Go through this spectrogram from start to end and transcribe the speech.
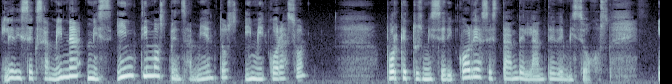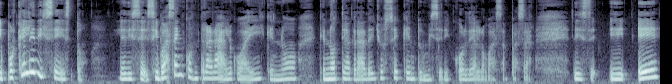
Le dice, examina mis íntimos pensamientos y mi corazón, porque tus misericordias están delante de mis ojos. ¿Y por qué le dice esto? le dice, si vas a encontrar algo ahí que no, que no te agrade, yo sé que en tu misericordia lo vas a pasar. Dice, y he,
